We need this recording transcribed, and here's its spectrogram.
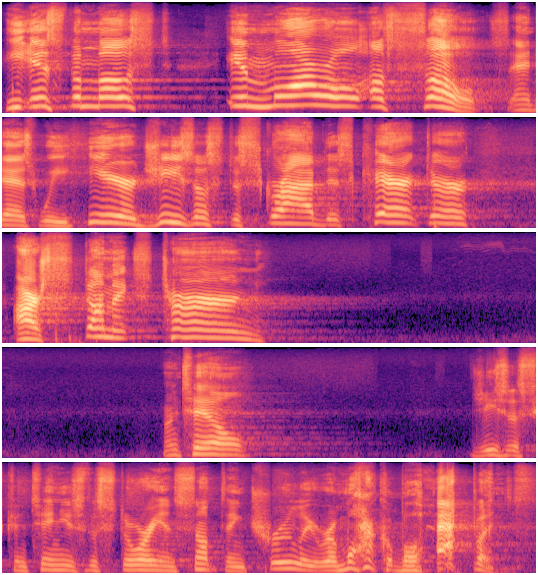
He is the most immoral of souls. And as we hear Jesus describe this character, our stomachs turn until Jesus continues the story and something truly remarkable happens.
